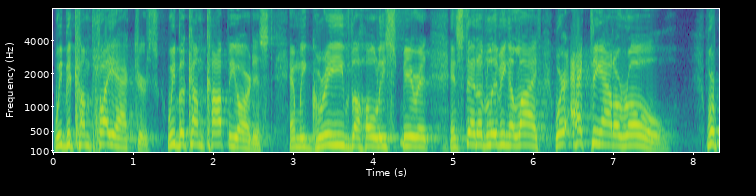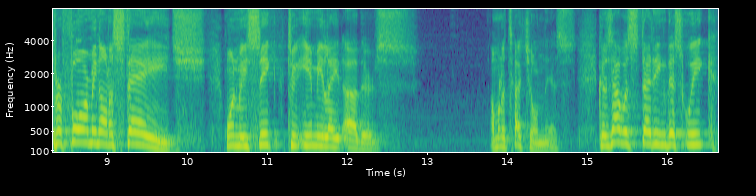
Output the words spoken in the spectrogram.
We become play actors. We become copy artists and we grieve the Holy Spirit. Instead of living a life, we're acting out a role. We're performing on a stage when we seek to emulate others. I'm going to touch on this because I was studying this week.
